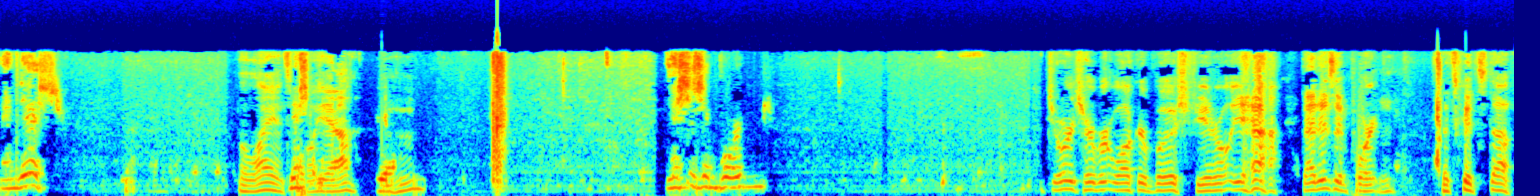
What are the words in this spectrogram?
And this, Alliance. Yes. Oh yeah. Yeah. hmm this is important. George Herbert Walker Bush funeral. Yeah, that is important. That's good stuff.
